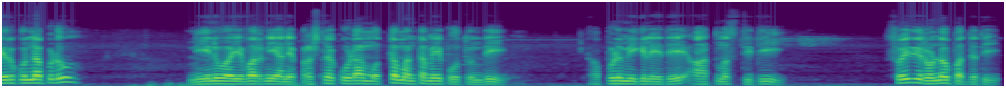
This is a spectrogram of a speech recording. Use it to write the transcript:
చేరుకున్నప్పుడు నేను ఎవరిని అనే ప్రశ్న కూడా మొత్తం అంతమైపోతుంది. అప్పుడు మిగిలేదే ఆత్మస్థితి. సో ఇది రెండో పద్ధతి.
